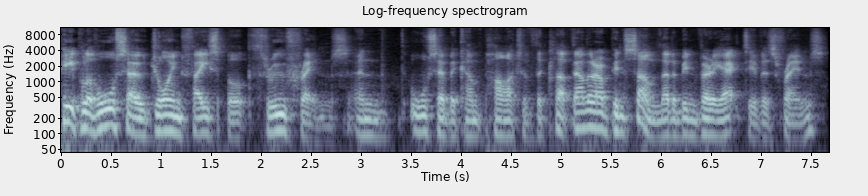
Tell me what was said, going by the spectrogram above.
people have also joined Facebook through friends and also become part of the club. Now, there have been some that have been very active as friends,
